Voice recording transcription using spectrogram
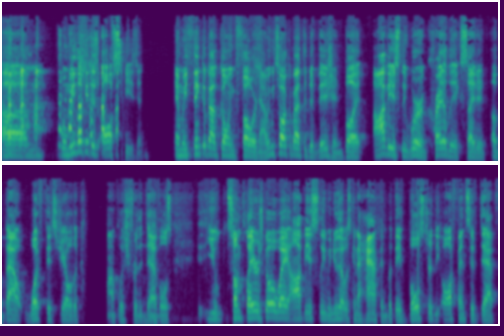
um, when we look at this off season, and we think about going forward now, we can talk about the division, but obviously we're incredibly excited about what Fitzgerald accomplished for the mm-hmm. Devils. You some players go away, obviously. We knew that was going to happen, but they've bolstered the offensive depth.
